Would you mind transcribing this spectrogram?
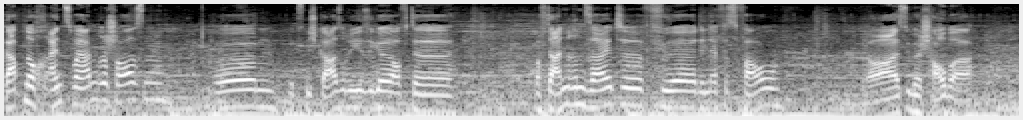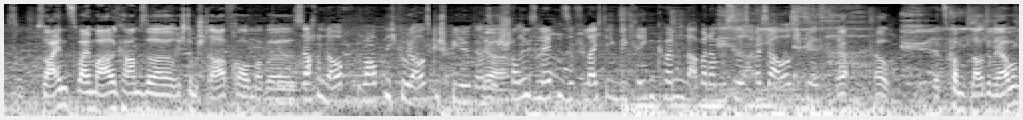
Gab noch ein, zwei andere Chancen. Ähm, jetzt nicht gar so riesige. Auf der, auf der anderen Seite für den FSV, ja, ist überschaubar. So ein, zwei Mal kamen sie Richtung Strafraum, aber Sachen auch überhaupt nicht gut ausgespielt. Also Ja. Chancen hätten sie vielleicht irgendwie kriegen können, aber dann müssen sie es besser ausspielen. Ja, oh, jetzt kommt laute Werbung.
